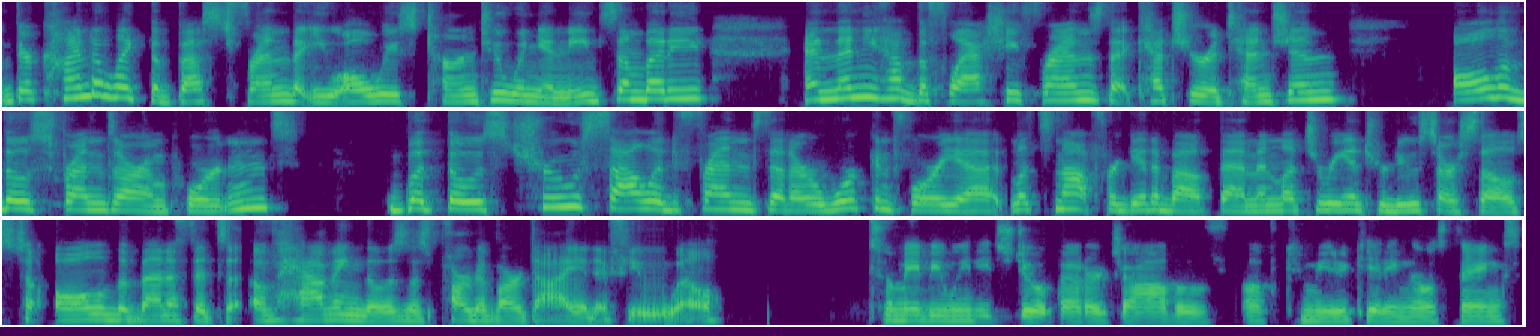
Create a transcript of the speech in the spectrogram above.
they're kind of like the best friend that you always turn to when you need somebody. And then you have the flashy friends that catch your attention. All of those friends are important but those true solid friends that are working for you let's not forget about them and let's reintroduce ourselves to all of the benefits of having those as part of our diet if you will. So maybe we need to do a better job of of communicating those things.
